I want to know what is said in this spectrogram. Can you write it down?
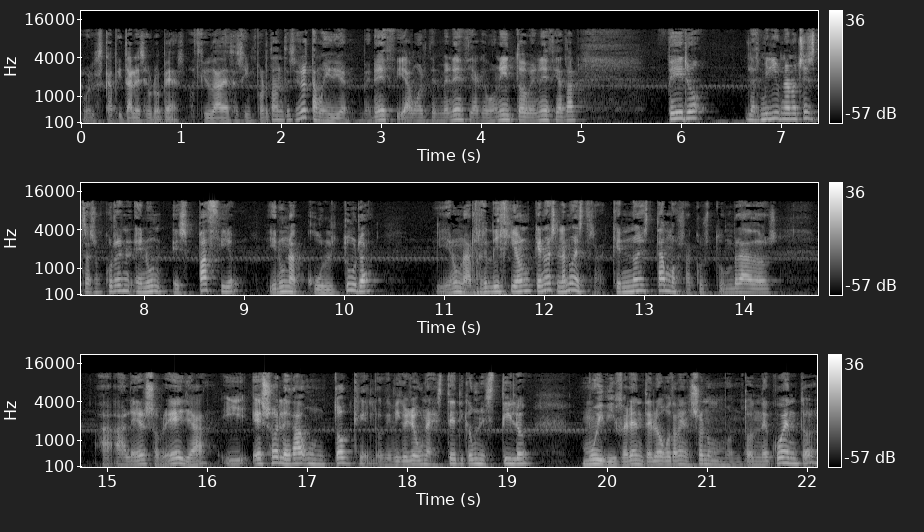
o las capitales europeas, o ciudades así importantes, eso está muy bien. Venecia, muerte en Venecia, qué bonito, Venecia, tal. Pero las mil y una noches transcurren en un espacio y en una cultura y en una religión que no es la nuestra, que no estamos acostumbrados leer sobre ella y eso le da un toque, lo que digo yo, una estética, un estilo muy diferente. Luego también son un montón de cuentos,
